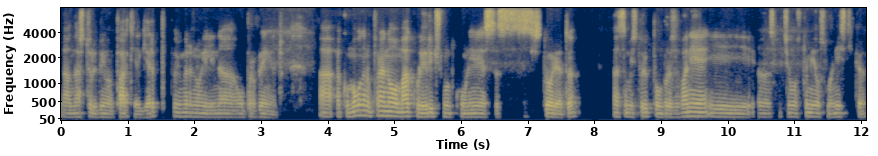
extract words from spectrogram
на нашата любима партия ГЕРБ, примерно, или на управлението. А, ако мога да направя много малко лирично отклонение с, историята, аз съм историк по образование и специалността ми е османистика,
